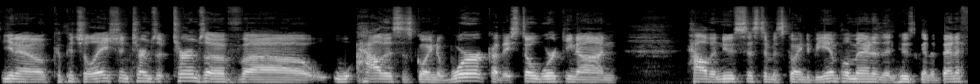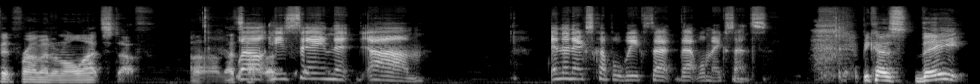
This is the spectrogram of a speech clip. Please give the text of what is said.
you know, capitulation, terms of terms of uh, w- how this is going to work. Are they still working on how the new system is going to be implemented and who's going to benefit from it and all that stuff? Uh, that's well, he's saying that um, in the next couple weeks that that will make sense. because they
